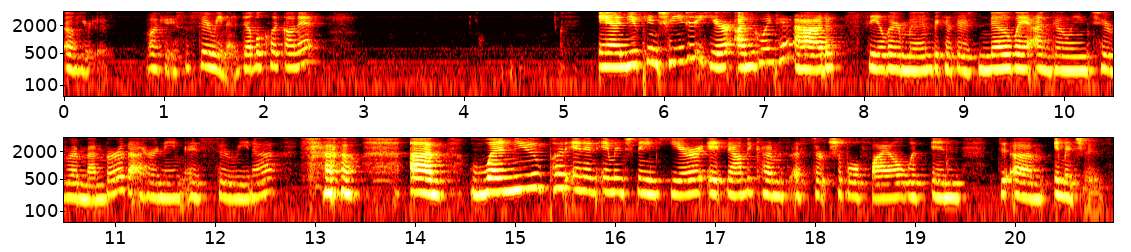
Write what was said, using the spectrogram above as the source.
Oh, here it is. Okay, so Serena, double click on it. And you can change it here. I'm going to add Sailor Moon because there's no way I'm going to remember that her name is Serena. So um, when you put in an image name here, it now becomes a searchable file within um, images.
